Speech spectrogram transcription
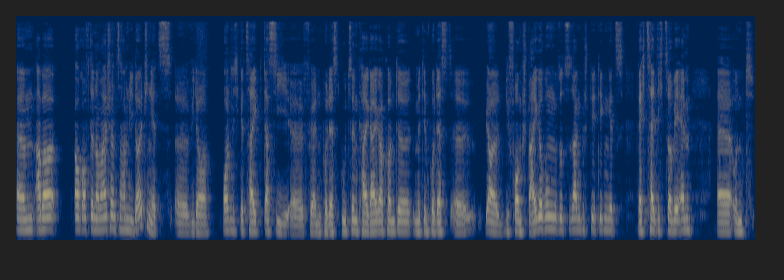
Ähm, aber auch auf der Normalschanze haben die Deutschen jetzt äh, wieder ordentlich gezeigt, dass sie äh, für ein Podest gut sind. Karl Geiger konnte mit dem Podest äh, ja die Formsteigerung sozusagen bestätigen jetzt rechtzeitig zur WM. Äh, und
